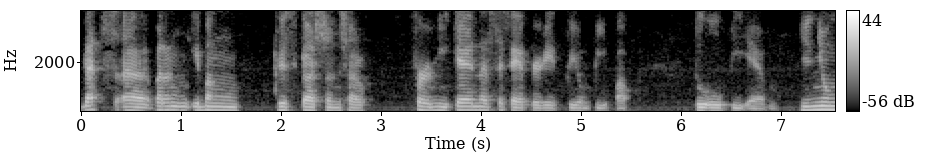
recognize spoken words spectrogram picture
that's uh, parang ibang discussion siya for me kaya nasa-separate ko yung P-pop to OPM. Yun yung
